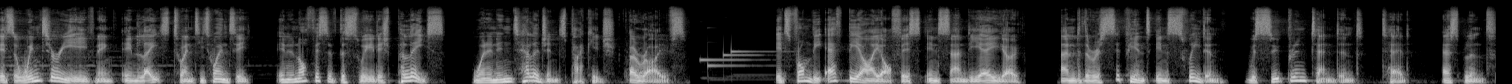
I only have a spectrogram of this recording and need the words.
It's a wintry evening in late 2020 in an office of the Swedish police when an intelligence package arrives. It's from the FBI office in San Diego, and the recipient in Sweden was Superintendent Ted Esplund.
